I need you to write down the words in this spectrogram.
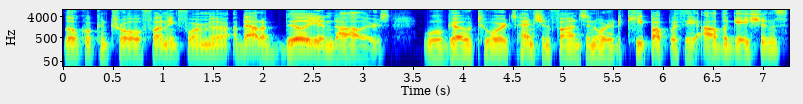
local control funding formula. About a billion dollars will go towards pension funds in order to keep up with the obligations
